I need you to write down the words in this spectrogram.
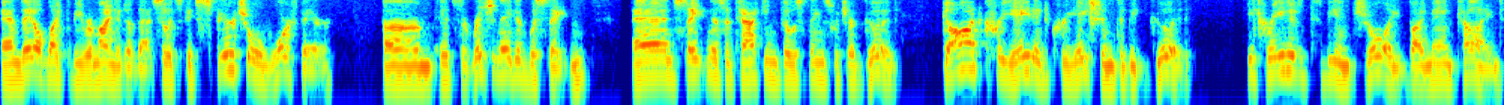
And they don't like to be reminded of that. So it's it's spiritual warfare. Um, it's originated with Satan, and Satan is attacking those things which are good. God created creation to be good. He created it to be enjoyed by mankind.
